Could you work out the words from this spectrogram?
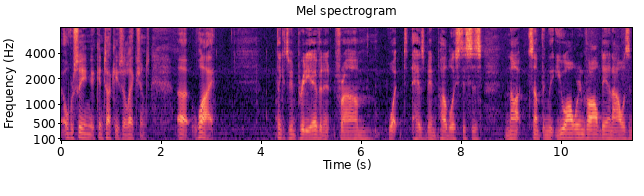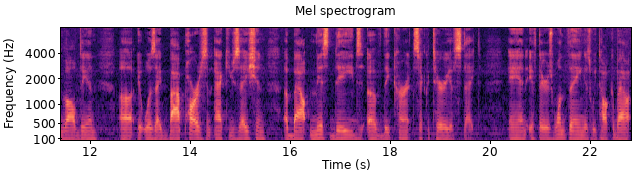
overseeing Kentucky's elections. why? I think it's been pretty evident from what has been published. This is not something that you all were involved in, I was involved in. Uh, it was a bipartisan accusation about misdeeds of the current Secretary of State. And if there's one thing, as we talk about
